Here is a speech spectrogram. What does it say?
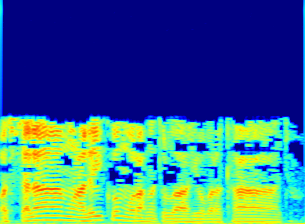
Wassalamu alaikum warahmatullahi wabarakatuh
